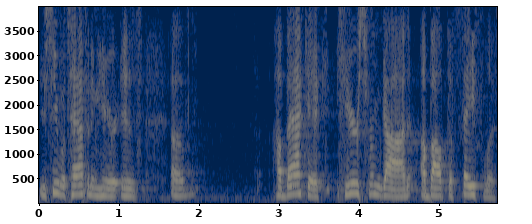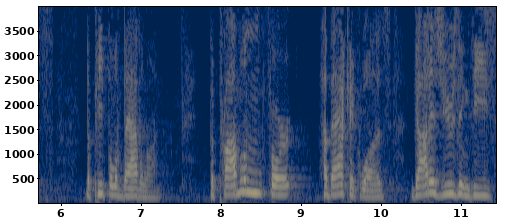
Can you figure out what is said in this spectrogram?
You see, what's happening here is uh, Habakkuk hears from God about the faithless, the people of Babylon. The problem for Habakkuk was God is using these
